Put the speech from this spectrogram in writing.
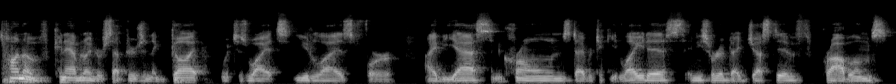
Ton of cannabinoid receptors in the gut, which is why it's utilized for IBS and Crohn's, diverticulitis, any sort of digestive problems.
